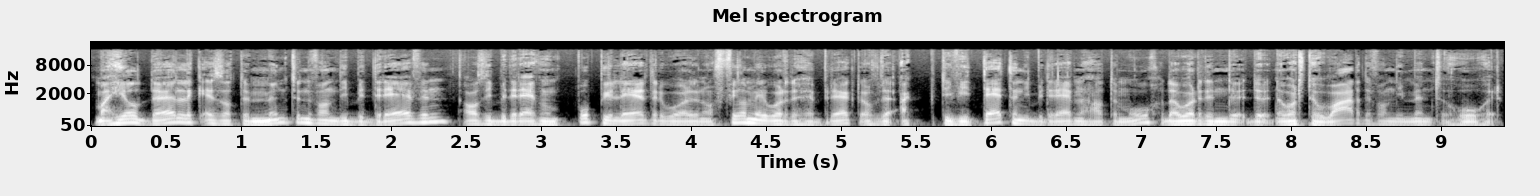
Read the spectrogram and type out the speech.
Maar heel duidelijk is dat de munten van die bedrijven, als die bedrijven populairder worden of veel meer worden gebruikt, of de activiteiten die bedrijven gaan omhoog, dan, worden de, de, dan wordt de waarde van die munten hoger.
